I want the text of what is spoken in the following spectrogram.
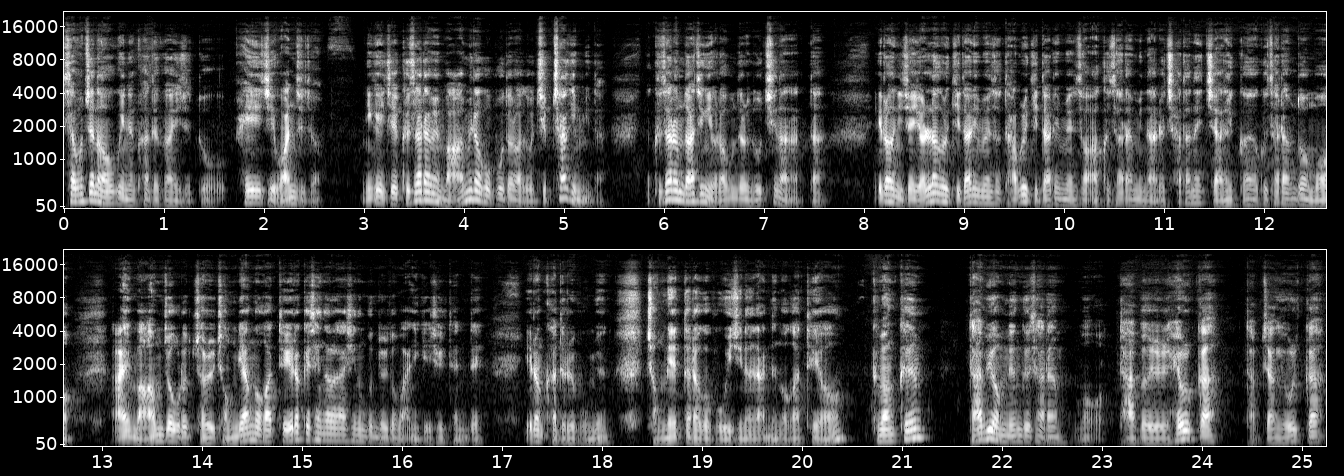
세 번째 나오고 있는 카드가 이제 또 페이지 완즈죠. 이게 이제 그 사람의 마음이라고 보더라도 집착입니다. 그 사람도 아직 여러분들을 놓진 않았다. 이런 이제 연락을 기다리면서 답을 기다리면서 아 그 사람이 나를 차단했지 않을까요? 그 사람도 뭐 아예 마음적으로 저를 정리한 것 같아요. 이렇게 생각을 하시는 분들도 많이 계실 텐데 이런 카드를 보면 정리했다라고 보이지는 않는 것 같아요. 그만큼 답이 없는 그 사람 뭐 답을 해올까? 답장이 올까?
